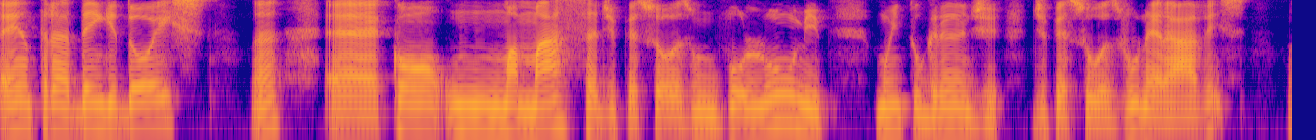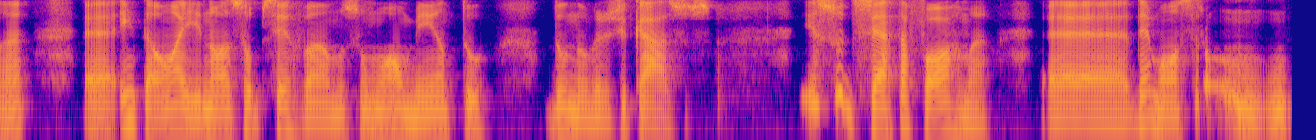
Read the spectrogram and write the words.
entra dengue 2, né, é, com uma massa de pessoas, um volume muito grande de pessoas vulneráveis, né? é, então aí nós observamos um aumento do número de casos. Isso, de certa forma, é, demonstra um,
